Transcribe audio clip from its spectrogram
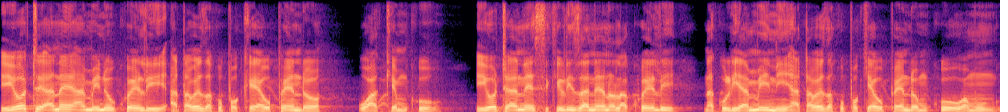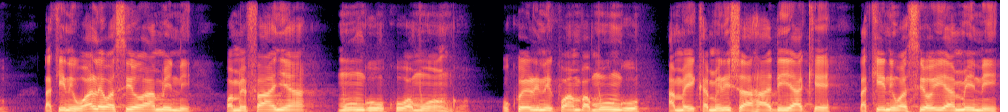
Yeyote anayeamini ukweli ataweza kupokea upendo wake mkuu. Yeyote anayesikiliza neno la kweli na kuliamini ataweza kupokea upendo mkuu wa mungu. Lakini wale wasioamini wamefanya mungu kuwa mwongo. Ukweli ni kwamba mungu ameikamilisha ahadi yake lakini wasioiamini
